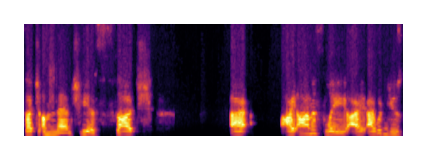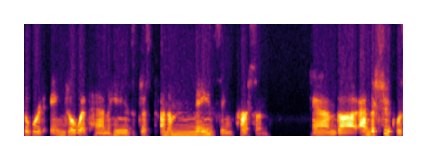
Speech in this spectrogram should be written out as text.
such a mensch. He is such. I I honestly, I, I would use the word angel with him. He's just an amazing person, and uh, and the shoot was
